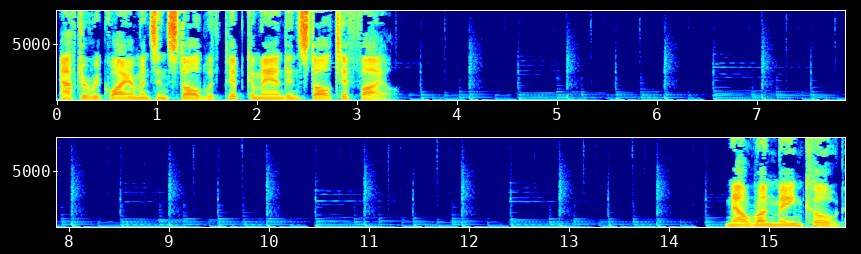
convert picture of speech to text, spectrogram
After requirements installed with pip command install TIFF file. Now run main code.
